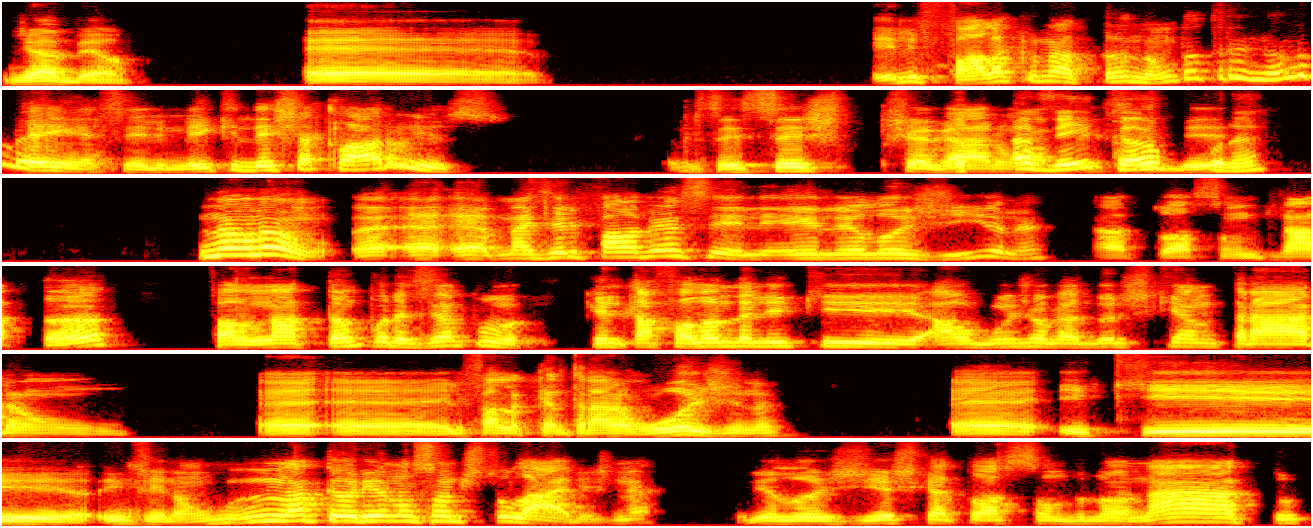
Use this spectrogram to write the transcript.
de Abel. É, ele fala que o Natan não está treinando bem. Assim, ele meio que deixa claro isso. Não sei se vocês chegaram a ver campo, né? Não, não, é, é, é, mas ele fala bem assim, ele, ele elogia né, a atuação de Natan. Fala, Natan, por exemplo, que ele está falando ali que alguns jogadores que entraram, é, é, ele fala que entraram hoje, né? É, e que, enfim, não, na teoria não são titulares, né? Ele elogia que a atuação do Nonato.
